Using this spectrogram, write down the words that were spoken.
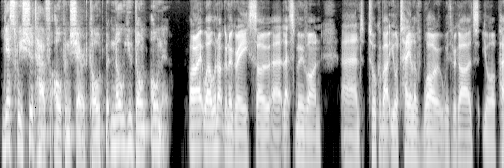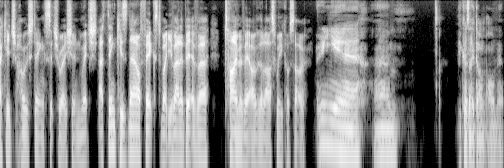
Yes, we should have open shared code, but no, you don't own it. All right. Well, we're not going to agree. So uh, let's move on and talk about your tale of woe with regards your package hosting situation, which I think is now fixed, but you've had a bit of a time of it over the last week or so. Yeah, um, because I don't own it.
